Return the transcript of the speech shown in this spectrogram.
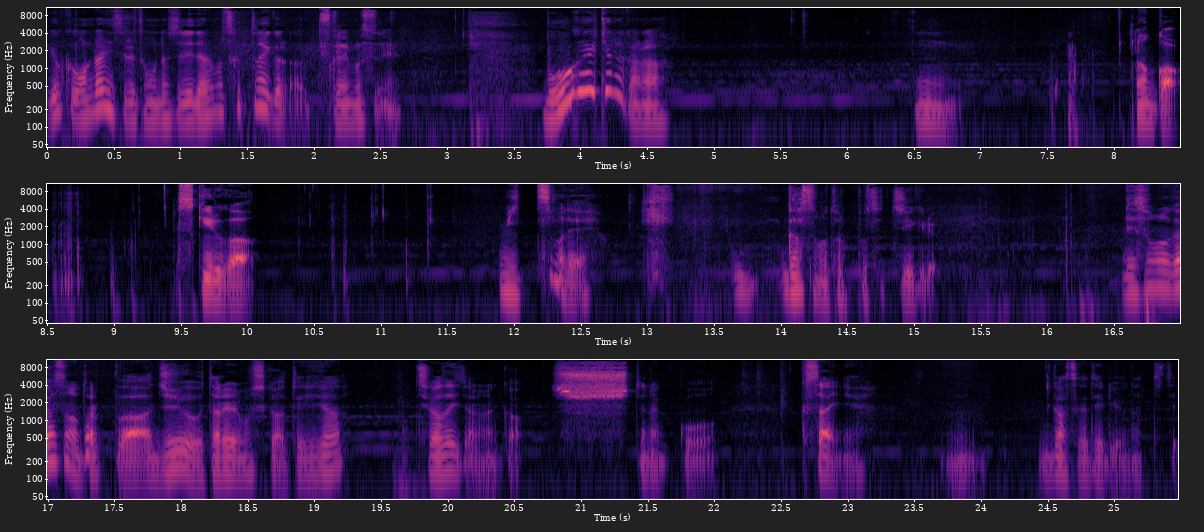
よくオンラインする友達で誰も使ってないから使いますね。妨害キャラかなうん。なんか、スキルが3つまでガスのトラップを設置できる。で、そのガスのトラップは銃を撃たれるもしくは敵が近づいたらなんか、シューってなんかこう、臭いね。うん。ガスが出るようになってて。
